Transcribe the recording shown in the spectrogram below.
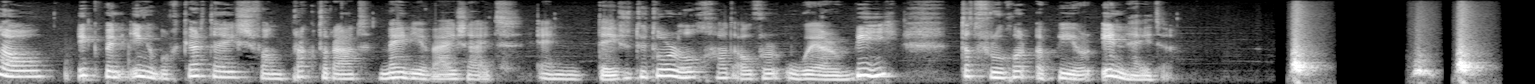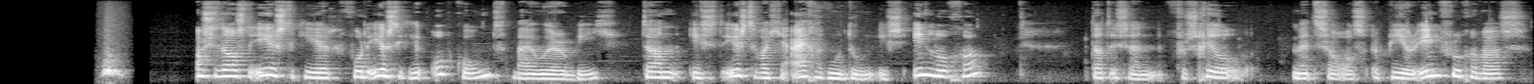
Hallo, ik ben Ingeborg Kertees van Practoraat Mediawijsheid en deze tutorial gaat over WhereBe, dat vroeger Appear-In heette. Als je er als de eerste keer, voor de eerste keer opkomt bij WhereBe, dan is het eerste wat je eigenlijk moet doen is inloggen. Dat is een verschil met zoals Appear-In vroeger was.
